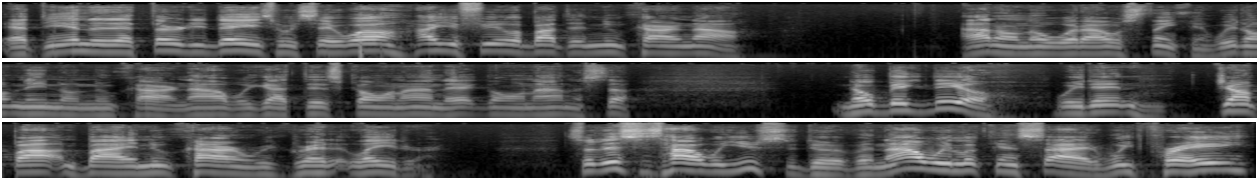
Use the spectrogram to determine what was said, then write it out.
At the end of that 30 days, we say, Well, how you feel about the new car now? I don't know what I was thinking. We don't need no new car now. We got this going on, that going on, and stuff. No big deal. We didn't jump out and buy a new car and regret it later. So this is how we used to do it. But now we look inside. We pray,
